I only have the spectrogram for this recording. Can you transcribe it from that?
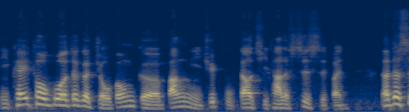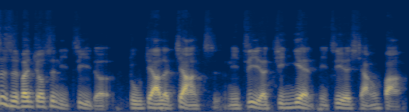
你可以透过这个九宫格帮你去补到其他的四十分。那这四十分就是你自己的独家的价值，你自己的经验，你自己的想法，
